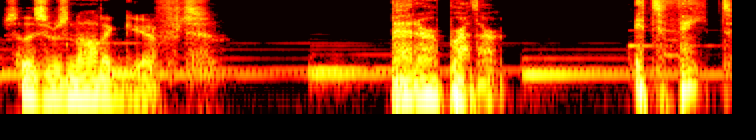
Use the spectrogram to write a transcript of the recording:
So this was not a gift. Better, brother. It's fate.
